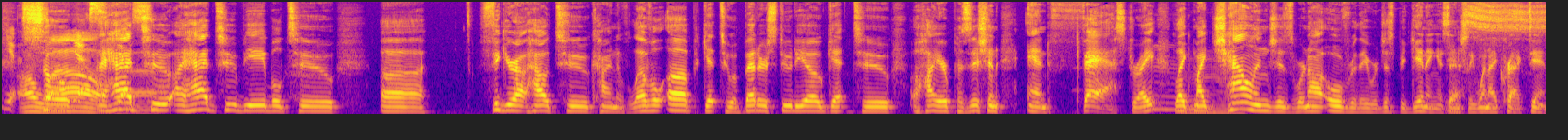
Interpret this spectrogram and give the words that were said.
Yes. Oh, so wow. I had Yes. to I had to be able to uh, figure out how to kind of level up, get to a better studio, get to a higher position, and fast. Right, like my challenges were not over; they were just beginning. Essentially, when I cracked in,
